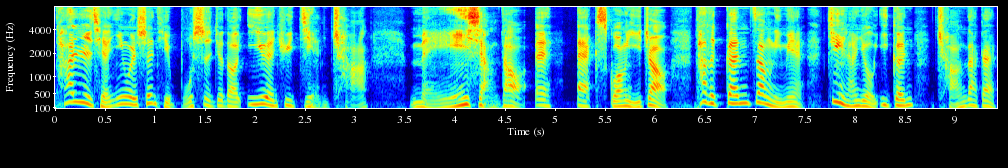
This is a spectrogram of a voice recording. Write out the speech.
他日前因为身体不适，就到医院去检查，没想到，哎，X 光一照，他的肝脏里面竟然有一根长大概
